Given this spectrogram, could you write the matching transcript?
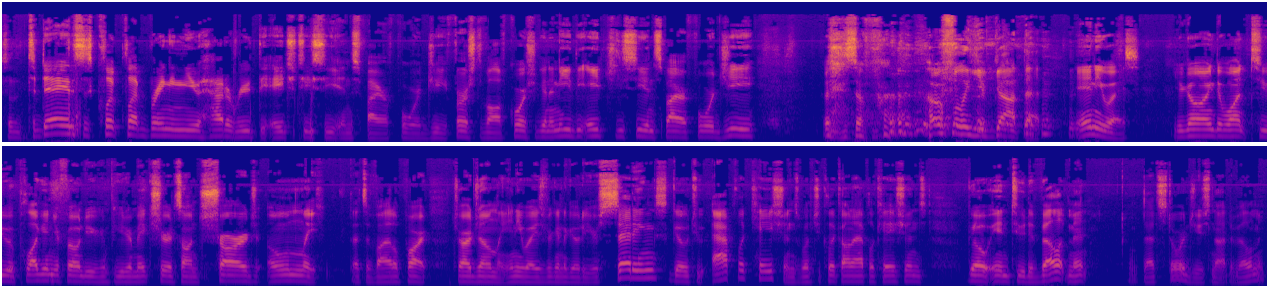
So today, this is Clip bringing you how to root the HTC Inspire 4G. First of all, of course, you're going to need the HTC Inspire 4G, so hopefully you've got that. Anyways, you're going to want to plug in your phone to your computer, make sure it's on charge only. That's a vital part. Charge only. Anyways, you're going to go to your settings, go to applications. Once you click on applications, go into development that's storage use, not development.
